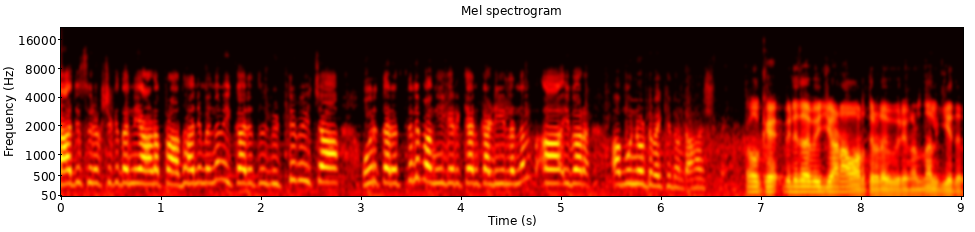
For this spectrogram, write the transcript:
രാജ്യസുരക്ഷയ്ക്ക് തന്നെയാണ് പ്രാധാന്യമെന്നും ഇക്കാര്യത്തിൽ വിട്ടുവീഴ്ച ഒരു തരത്തിലും അംഗീകരിക്കാൻ കഴിയില്ലെന്നും ഇവർ മുന്നോട്ട് വയ്ക്കുന്നുണ്ട്. ഹാഷ്മി ഓക്കെ. വിനിത വിജയാണ് വാർത്തയുടെ വിവരങ്ങൾ നൽകിയത്.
